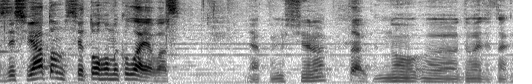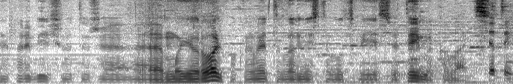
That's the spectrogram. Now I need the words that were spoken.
зі святом Святого Миколая вас. Дякую щиро. Так. Ну, е, давайте так не перебільшувати вже е, мою роль. Покровителем міста Луцька є Святий Миколай. Святий.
